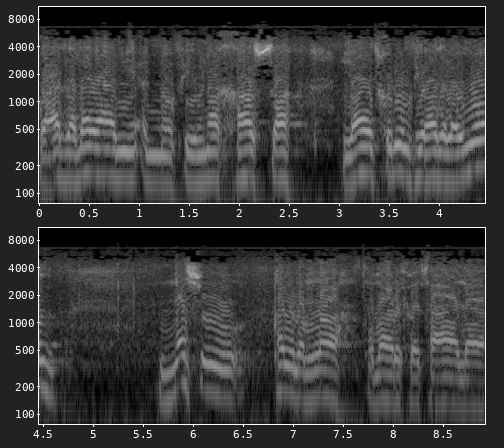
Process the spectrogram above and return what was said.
وهذا لا يعني أنه في هناك خاصة لا يدخلون في هذا العموم. نسوا قول الله تبارك وتعالى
